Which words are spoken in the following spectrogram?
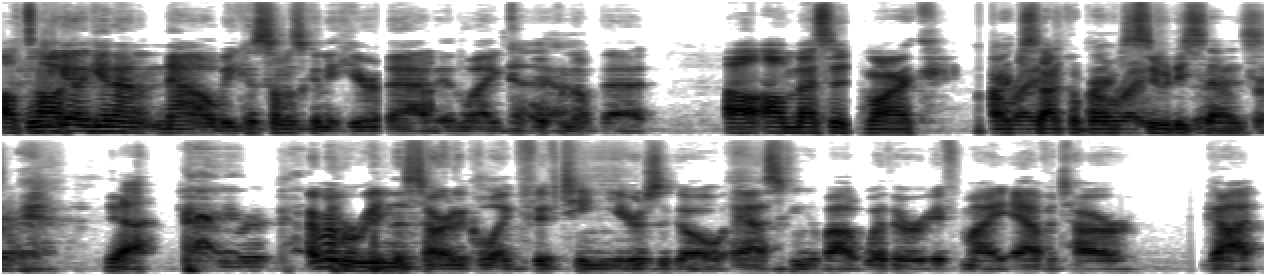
I'll well, talk. we got to get on it now because someone's going to hear that and like Yeah. open up that. I'll, I'll message Mark. Mark all right, Zuckerberg. all right, see what he says. right. Yeah. I remember reading this article like 15 years ago asking about whether if my avatar got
